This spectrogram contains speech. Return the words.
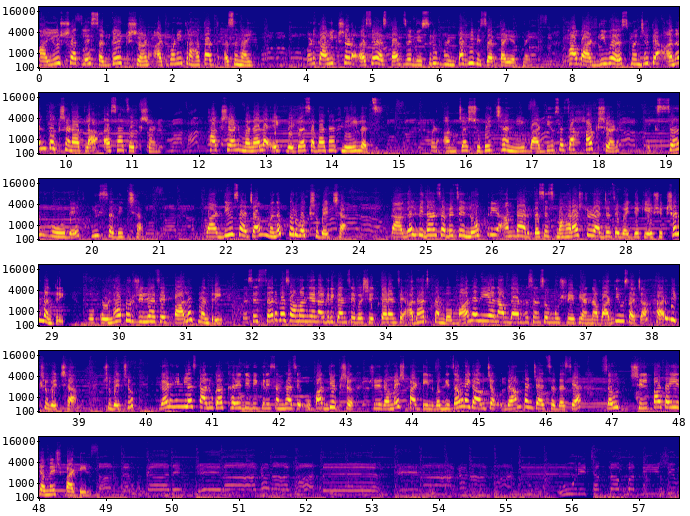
आयुष्यातले सगळे क्षण आठवणीत राहतात असं नाही. पण काही क्षण असे असतात जे विसरू म्हणताही विसरता येत नाही. हा वाढदिवस म्हणजे त्या अनंत क्षणातला असाच एक क्षण. हा क्षण मनाला एक वेगळं समाधान नेईलच पण आमच्या शुभेच्छांनी वाढदिवसाचा हा क्षण एक सण होऊ देत ही सदिच्छा. वाढदिवसाच्या मनपूर्वक शुभेच्छा. कागल विधानसभेचे लोकप्रिय आमदार तसेच महाराष्ट्र राज्याचे वैद्यकीय शिक्षण मंत्री व कोल्हापूर जिल्ह्याचे पालकमंत्री तसेच सर्वसामान्य नागरिकांचे व शेतकऱ्यांचे आधारस्तंभ माननीय नामदार हसनसो मुश्रीफ यांना वाढदिवसाच्या हार्दिक शुभेच्छा. शुभेच्छुक गडहिंग्लज तालुका खरेदी विक्री संघाचे उपाध्यक्ष श्री रमेश पाटील व गिजवणे गावच्या ग्रामपंचायत सदस्या सौ शिल्पाताई रमेश पाटील. छत्रपती शिव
